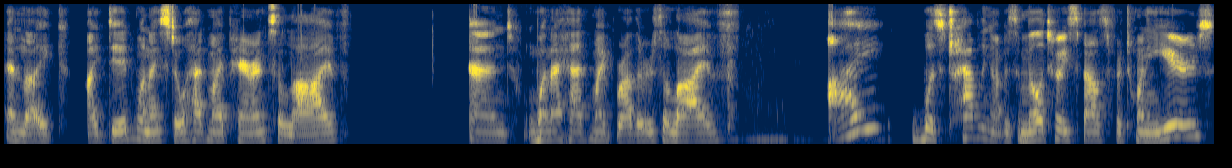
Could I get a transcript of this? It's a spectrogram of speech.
and like I did when I still had my parents alive, and when I had my brothers alive, I was traveling. I was a military spouse for 20 years.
